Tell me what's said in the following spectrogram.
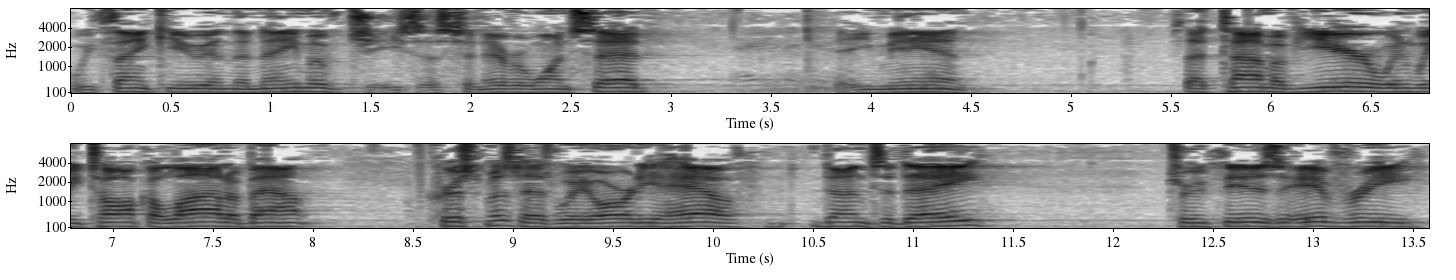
We thank you in the name of Jesus. And everyone said, Amen. Amen. It's that time of year when we talk a lot about Christmas as we already have done today. Truth is every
